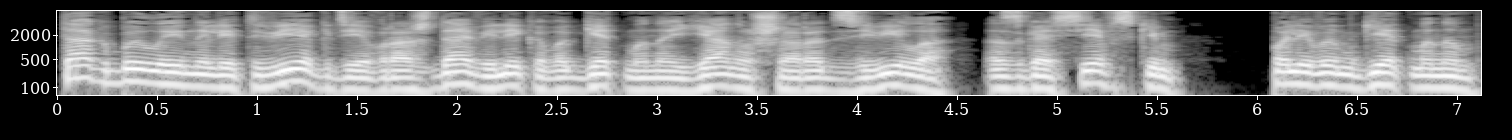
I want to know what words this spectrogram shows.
Так было и на Литве, где вражда великого гетмана Януша Радзивилла с Гасевским, полевым гетманом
